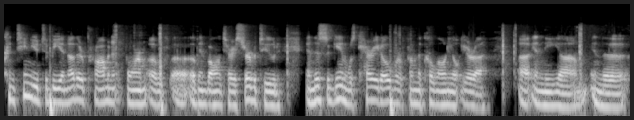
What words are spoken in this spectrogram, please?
continued to be another prominent form of, uh, of involuntary servitude, and this again was carried over from the colonial era uh, in the um, in the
